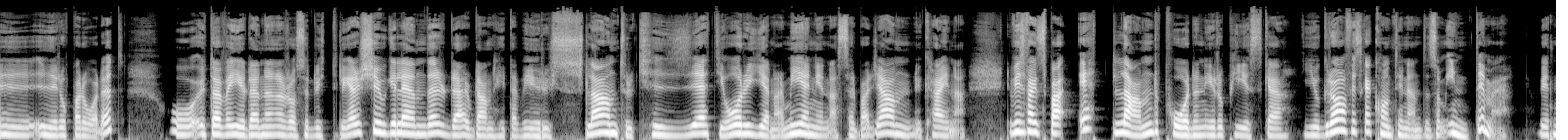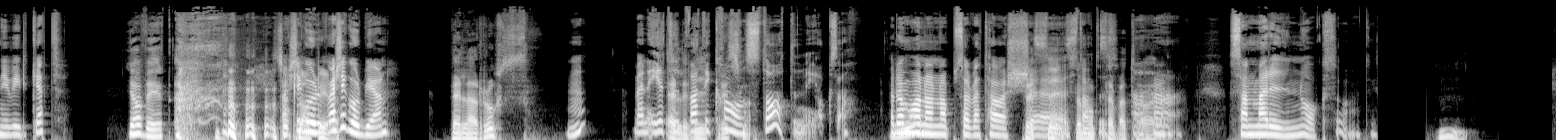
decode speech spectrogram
i, i Europarådet. Och utöver EU-länderna då så är det ytterligare 20 länder, däribland hittar vi Ryssland, Turkiet, Georgien, Armenien, Azerbajdzjan, Ukraina. Det finns faktiskt bara ett land på den europeiska geografiska kontinenten som inte är med. Vet ni vilket? Jag vet. Varsågod, varsågod Björn. Belarus. Men är Eller typ Vatikanstaten med också? Och de har någon observatörsstatus. Precis, som observatörer. Aha. San Marino också. Mm.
